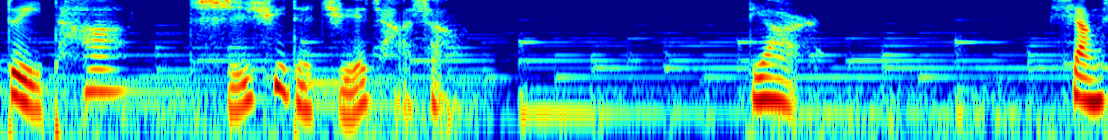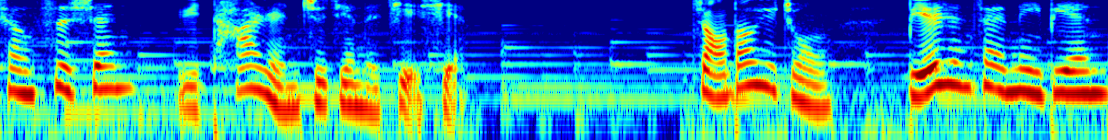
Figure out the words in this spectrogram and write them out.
对它持续的觉察上。第二。想象自身与他人之间的界限，找到一种别人在那边，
